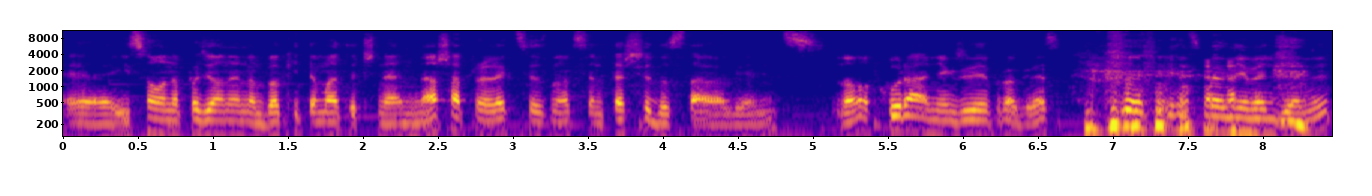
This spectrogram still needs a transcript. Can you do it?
e, i są one podzielone na bloki tematyczne. Nasza prelekcja z Noxem też się dostała, więc no hura, niech żyje progres, więc pewnie będziemy.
